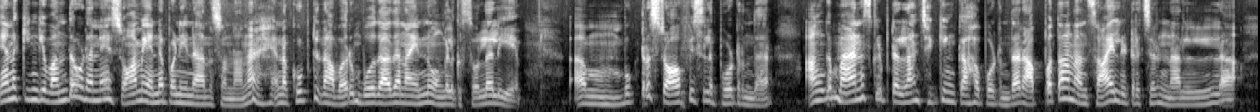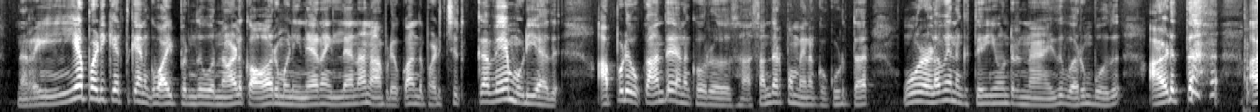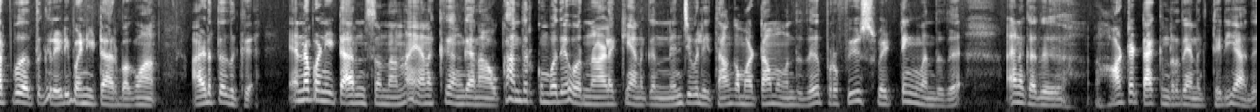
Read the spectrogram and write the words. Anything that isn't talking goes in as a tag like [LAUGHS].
எனக்கு இங்கே வந்த உடனே சுவாமி என்ன பண்ணினார்னு சொன்னான்னா என்னை கூப்பிட்டு நான் வரும்போது அதை நான் இன்னும் உங்களுக்கு சொல்லலையே. புக் ட்ரஸ்ட் ஆஃபீஸில் போட்டிருந்தார். அங்கே மேனஸ்கிரிப்ட் எல்லாம் செக்கிங்க்காக போட்டிருந்தார். அப்போ தான் நான் சாய் லிட்ரேச்சர் நல்லா நிறைய படிக்கிறதுக்கு எனக்கு வாய்ப்பு இருந்து ஒரு நாளுக்கு ஆறு மணி நேரம் இல்லைன்னா நான் அப்படி உட்காந்து படிச்சிருக்கவே முடியாது. அப்படி உட்காந்து எனக்கு ஒரு ச- சந்தர்ப்பம் எனக்கு கொடுத்தார். ஓரளவு எனக்கு தெரியுன்ற நான் இது வரும்போது அடுத்த [LAUGHS] அற்புதத்துக்கு ரெடி பண்ணிட்டார் பகவான். அடுத்ததுக்கு என்ன பண்ணிட்டாருன்னு சொன்னான்னா எனக்கு அங்கே நான் உட்காந்துருக்கும் போதே ஒரு நாளைக்கு எனக்கு நெஞ்சு வலி தாங்க மாட்டாமல் வந்தது. ப்ரொஃப்யூஸ் ஸ்வெட்டிங் வந்தது. எனக்கு அது ஹார்ட் அட்டாக்ன்றது எனக்கு தெரியாது.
